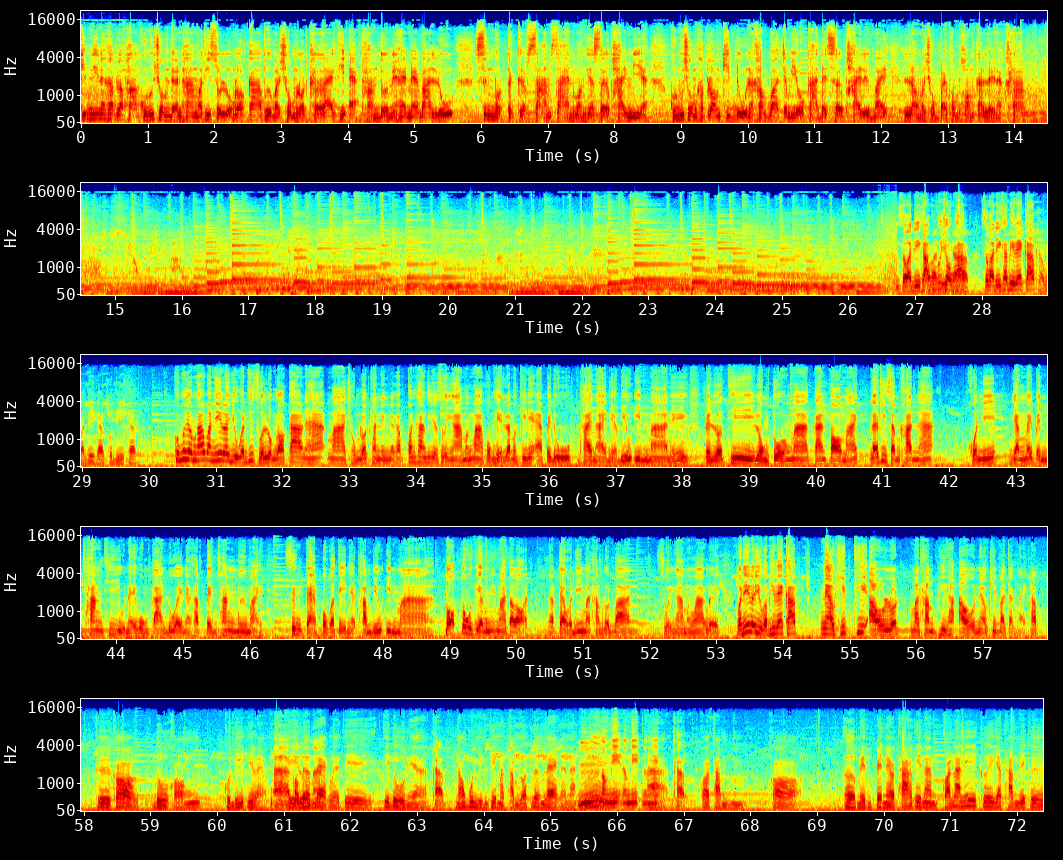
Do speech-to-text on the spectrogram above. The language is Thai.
คลิปนี้นะครับเราพาคุณผู้ชมเดินทางมาที่สวนหลวงรอเก้าเพื่อมาชมรถคันแรกที่แอบทำโดยไม่ให้แม่บ้านรู้ ซึ่งหมดไปเกือบ3 0 0แสนหวังจะเซอร์ไพรส์เมีย คุณผู้ชมครับลองคิดดูนะครับว่าจะมีโอกาสได้เซอร์ไพรส์หรือไม่เรามาชมไปพร้อม ๆ กันเลยนะครับสวัสดีครับสวัคุณสดีผู้ชมครับครับ สวัสดีครับพี่เล็กครับ สวัสดีครับคุณอีทครับ คุณผู้ชมครับวันนี้เราอยู่กันที่สวนหลวงรอเก้านะฮะมาชมรถคันหนึ่งนะครับค่อนข้างที่จะสวยงามมากๆ ผมเห็นแล้วเมื่อกี้นี่แอบไปดูภายในเนี่ยบิวอินมานี่เป็นรถที่ลงตัวมากๆ การต่อไม้และที่สำคัญนะฮะคนนี้ยังไม่เป็นช่างที่อยู่ในวงการด้วยนะครับเป็นช่างมือใหม่ ซึ่งแต่ปกติเนี่ยทำบิวอินมาโต๊ะตู้เตียงมาตลอดนะครับแต่วันนี้มาทำรถบ้านสวยงามมากๆเลย วันนี้เราอยู่กับพี่เล็กครับ แนวคิดที่เอารถมาทำพี่เอาแนวคิดมาจากไหนครับ คือก็ดูของ คุณอีทนี่แหละ อ่าที่ขอบคุณเริ่มมากแรกเลยที่ที่ดูเนี่ยครับ น้องผู้หญิงที่มาทำรถเริ่มแรกเลยนะ อืมที่น้องนี้น้องนี้น้องนี้อ่า ครับ ก็ทำก็เออเป็นเป็นแนวทางที่นั่น ก่อนหน้านี้คือจะทำนี่คือ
